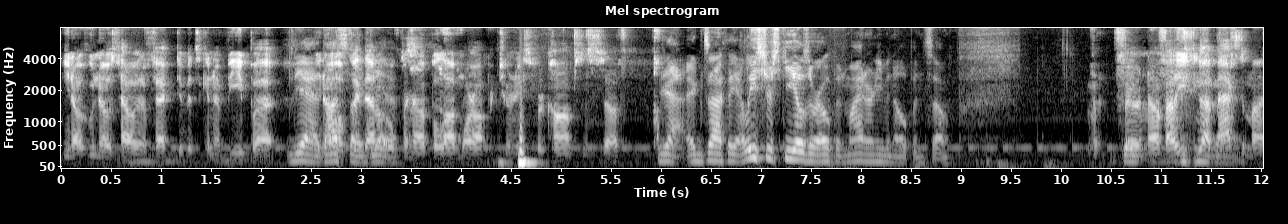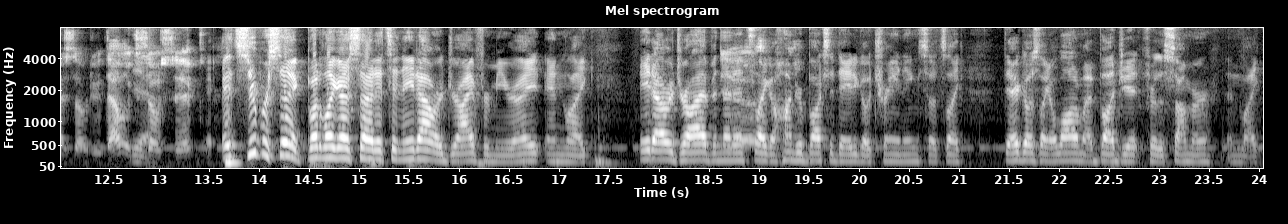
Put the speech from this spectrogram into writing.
You know, who knows how effective it's going to be, but yeah, you know, that's the hopefully that'll idea. open up a lot more opportunities for comps and stuff. Yeah, exactly. At least your ski hills are open. Mine aren't even open, so Fair enough. At least you got maximized though, dude. That looks Yeah. so sick. it's super sick. But like I said, it's an eight-hour drive for me, right? And like eight-hour drive, and then it's like a hundred bucks a day to go training. So it's like there goes like a lot of my budget for the summer and like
